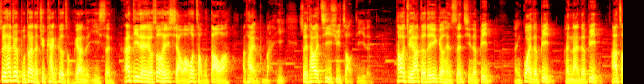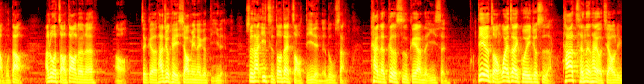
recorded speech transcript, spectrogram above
所以他就会不断的去看各种各样的医生。那敌人有时候很小啊，或找不到啊，啊他也不满意，所以他会继续找敌人。他会觉得他得了一个很神奇的病，很怪的病，很难的病，他找不到啊。如果找到了呢？哦，这个他就可以消灭那个敌人。所以他一直都在找敌人的路上，看了各式各样的医生。第二种外在归因就是啊，他承认他有焦虑，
